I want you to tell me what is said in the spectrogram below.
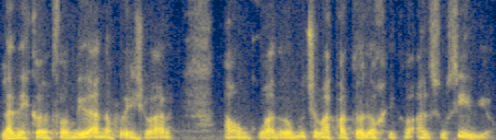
La desconformidad nos puede llevar a un cuadro mucho más patológico, al suicidio,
